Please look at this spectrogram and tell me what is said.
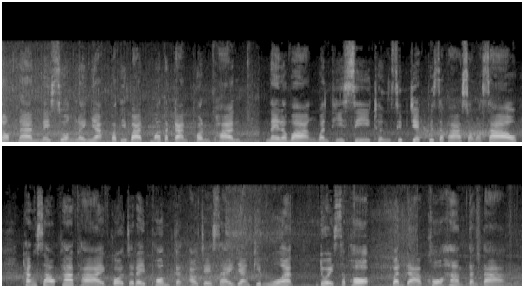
นอกนั้นในส่วนระยะปฏิบัติมาตรการผ่อนผัน ในระหว่างวันที่ 4 ถึง 17 พฤษภาคม2020ทั้งเซาวค้าขายก็จะได้พร้อมกันเอาใจใส่อย่างเข้มงวด โดยเฉพาะ บรรดาขอห้ามต่างๆ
